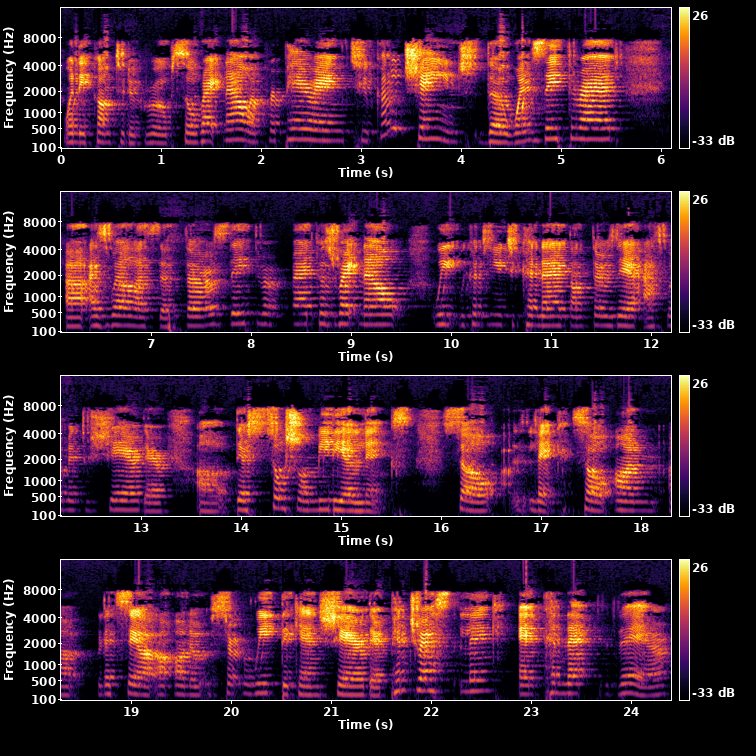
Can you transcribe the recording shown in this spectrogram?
when they come to the group? So right now I'm preparing to kind of change the Wednesday thread uh, as well as the Thursday thread because right now we, we continue to connect on Thursday. I ask women to share their uh, their social media links. So link. So on uh, let's say uh, on a certain week they can share their Pinterest link and connect there.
